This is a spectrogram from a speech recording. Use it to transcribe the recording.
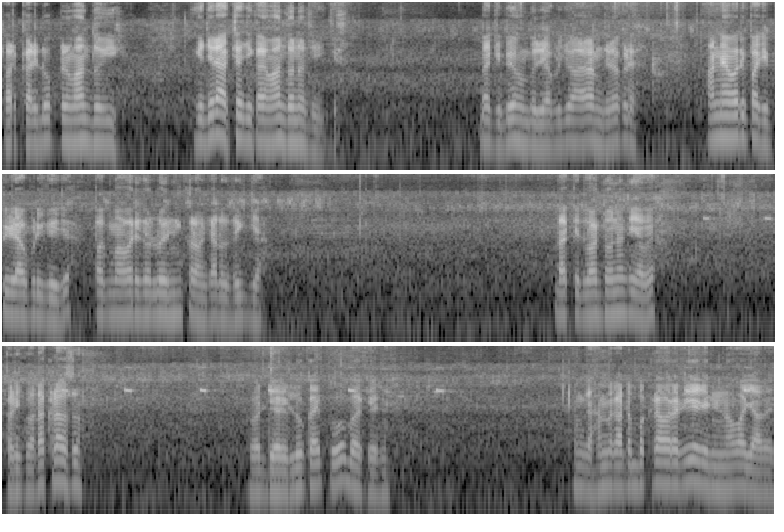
સરકારી ડૉક્ટર વાંધો એ કે જરાક છે જે કાંઈ વાંધો નથી કે. બાકી બેહું બધી, આપણે જો આરામથી રખડે. આને વળી પાછી પીડા ઉપડી ગઈ છે, પગમાં વળી તો લોહી નીકળવાનું ચાલુ થઈ ગયા. બાકી વાંધો નથી હવે. ઘડીક વાર રખડાવશું. વઢિયારી લુક આપ્યું હો બાકીને. કેમ કે સામે કાંટો બકરાવાળા રહીએ છે એનો અવાજ આવે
